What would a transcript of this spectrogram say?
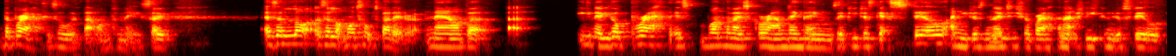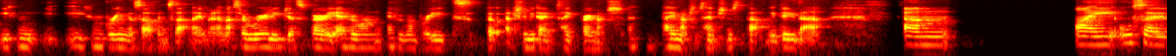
the breath is always that one for me. So there's a lot, there's a lot more talks about it now, but uh, you know, your breath is one of the most grounding things. If you just get still and you just notice your breath, and actually you can just feel, you can you can bring yourself into that moment, and that's a really just very everyone everyone breathes, but actually we don't take very much pay much attention to the fact that we do that. Um, I also,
